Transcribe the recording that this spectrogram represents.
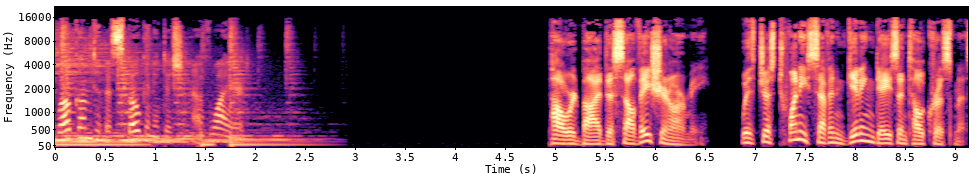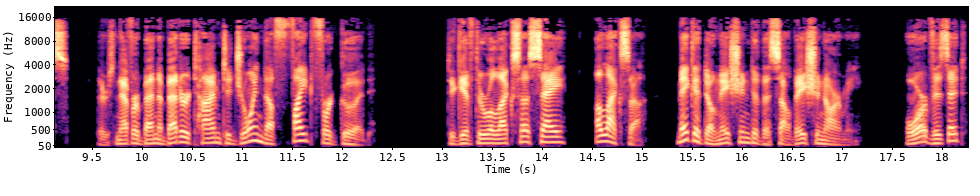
Welcome to the spoken edition of Wired. Powered by the Salvation Army. With just 27 giving days until Christmas, there's never been a better time to join the fight for good. To give through Alexa, say, Alexa, make a donation to the Salvation Army, or visit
